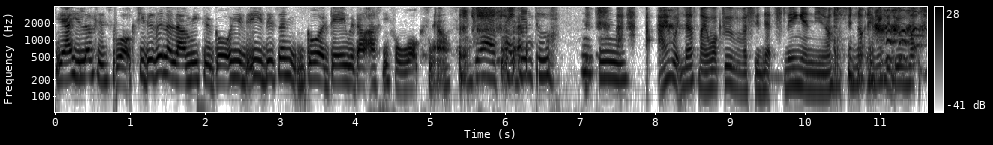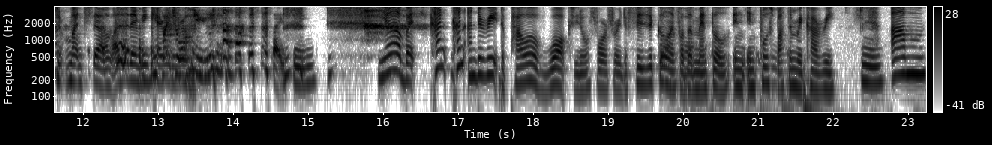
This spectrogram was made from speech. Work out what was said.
Yeah, he loves his walks. He doesn't allow me to go. He, he doesn't go a day without asking for walks now. So yes, I did too. I- I would love my walk too if I was in that sling and you know and not having to do much much um, other than being carried around. sightseeing. Yeah, but can't can't underrate the power of walks, you know, for for the physical and for the mental in in postpartum recovery. Um,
